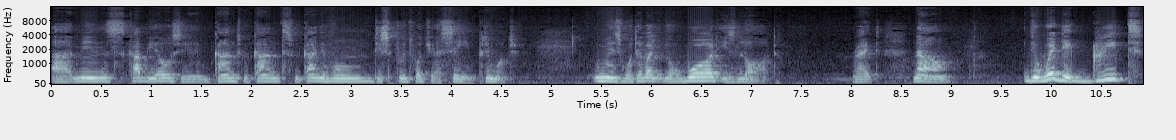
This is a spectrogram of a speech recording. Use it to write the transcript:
Uh, means Kabiyesi. We can't we can't we can't even dispute what you are saying. Pretty much, it means whatever your word is Lord, right? Now, the way they greet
